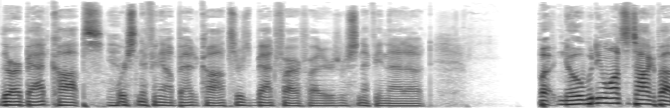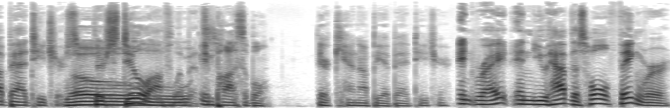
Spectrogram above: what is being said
There are bad cops. Yeah. We're sniffing out bad cops. There's bad firefighters. We're sniffing that out. But nobody wants to talk about bad teachers. They're still off Whoa. limits. Impossible. There cannot be a bad teacher. and right and you have this whole thing where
